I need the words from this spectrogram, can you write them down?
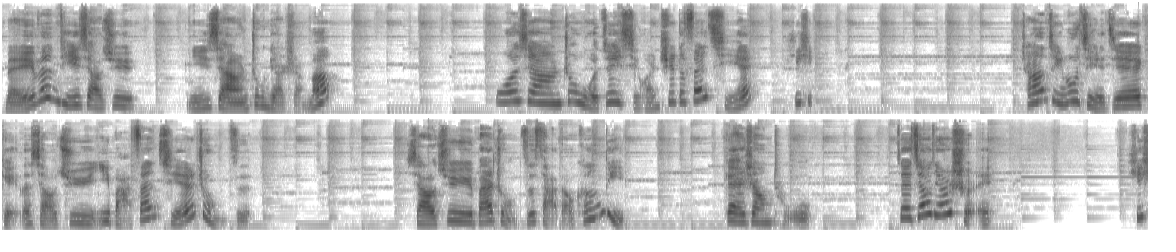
没问题，小趣。你想种点什么？我想种我最喜欢吃的番茄。嘿嘿。长颈鹿姐姐给了小趣一把番茄种子。小趣把种子撒到坑里，盖上土，再浇点水。嘿嘿，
